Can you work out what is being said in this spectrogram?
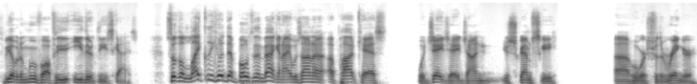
to be able to move off either of these guys. So the likelihood that both of them back, and I was on a, a podcast with JJ John Jastremski, uh, who works for the Ringer,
